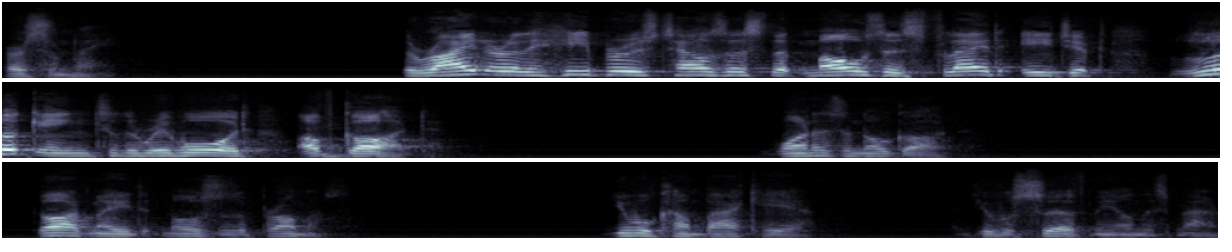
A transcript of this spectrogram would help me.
personally. The writer of the Hebrews tells us that Moses fled Egypt looking to the reward of God. He wanted to know God. God made Moses a promise. You will come back here and you will serve me on this mountain.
